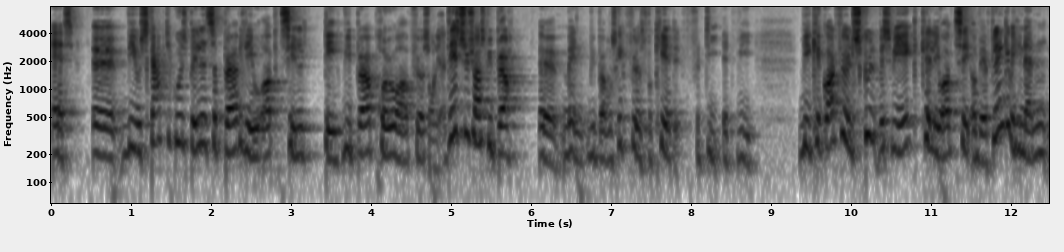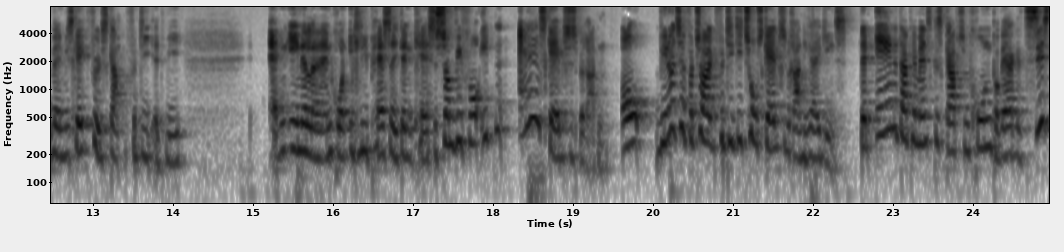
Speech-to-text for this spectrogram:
at øh, vi er jo skabt i Guds billede, så bør vi leve op til det. Vi bør prøve at opføre os ordentligt. Og det synes jeg også, vi bør. Øh, men vi bør måske ikke føle os forkerte, fordi at vi, vi kan godt føle skyld, hvis vi ikke kan leve op til at være flinke ved hinanden, men vi skal ikke føle skam, fordi at vi af den ene eller den anden grund ikke lige passer i den kasse, som vi får i den anden skabelsesberetning. Og vi er nødt til at fortolke, fordi de to skabelsesberetninger er ikke ens. Den ene, der bliver mennesket skabt som kronen på værket til sidst.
